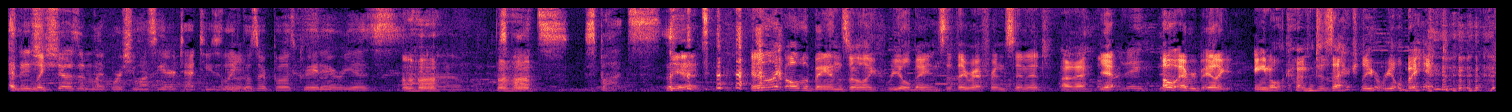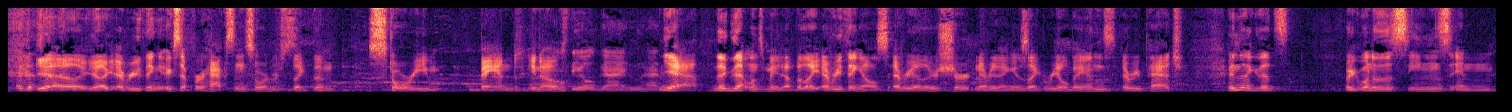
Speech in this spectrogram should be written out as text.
And then like, she shows him like where she wants to get her tattoos. Like those are both great areas. Uh-huh. Um, Spots. Spots. Yeah, and I like all the bands are like real bands that they reference in it. Are they? Yeah. they? Oh, everybody like Anal Cunt is actually a real band. yeah, like, like everything except for Hacks and Sword, which is like the story band. You know. It's the old guy who had. Yeah, like, that one's made up, but like everything else, every other shirt and everything is like real bands, every patch, and like that's like one of the scenes in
